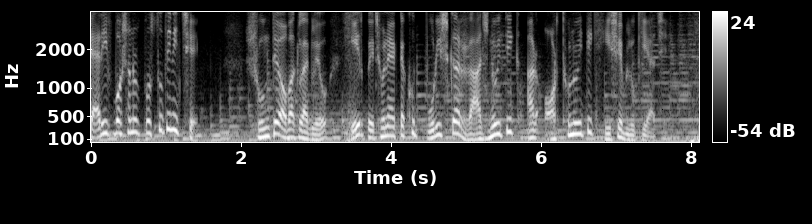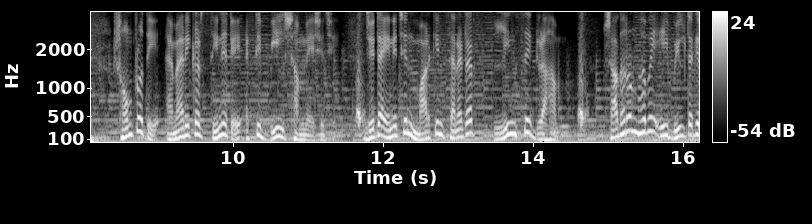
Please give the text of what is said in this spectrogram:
ট্যারিফ বসানোর প্রস্তুতি নিচ্ছে? শুনতে অবাক লাগলেও, এর পেছনে একটা খুব পরিষ্কার রাজনৈতিক আর অর্থনৈতিক হিসেব লুকিয়ে আছে। সম্প্রতি আমেরিকার সিনেটে একটি বিল সামনে এসেছে, যেটা এনেছেন মার্কিন সেনেটর লিন্সে গ্রাহাম। সাধারণভাবে এই বিলটাকে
